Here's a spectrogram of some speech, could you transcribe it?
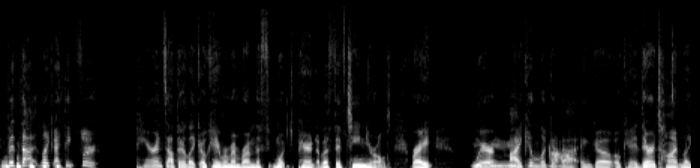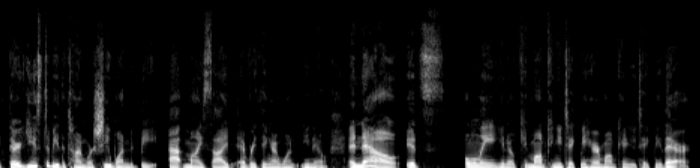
but that like I think for parents out there, like okay, remember I'm the f- parent of a 15 year old, right? Where Mhm. I can look at Ah. that and go, okay, there are time like there used to be the time where she wanted to be at my side, everything I want, you know, and now it's only you know, can mom, can you take me here? Mom, can you take me there?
